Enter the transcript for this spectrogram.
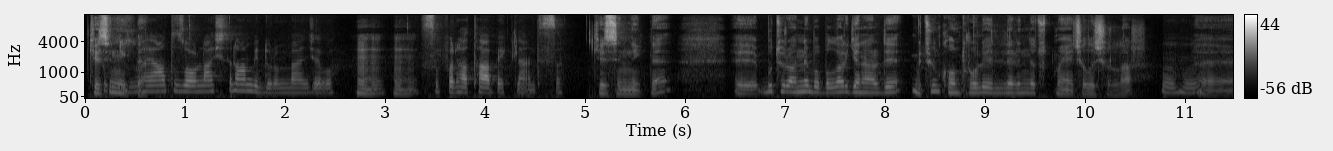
Kesinlikle. Hayatı zorlaştıran bir durum bence bu. Hı hı hı. hı. Sıfır hata beklentisi. Kesinlikle. Ee, bu tür anne babalar genelde bütün kontrolü ellerinde tutmaya çalışırlar. Ee,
